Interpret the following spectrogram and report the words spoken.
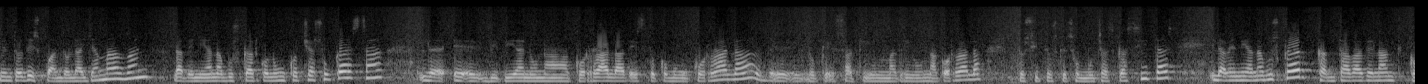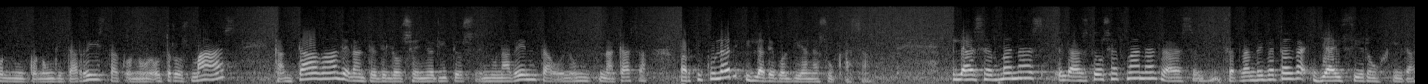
y entonces cuando la llamaban la venían a buscar con un coche a su casa, eh, vivía en una corrala de esto como corrala, de lo que es aquí en Madrid una corrala, estos sitios que son muchas casitas, y la venían a buscar, cantaba delante con, con un guitarrista, con otros más, cantaba delante de los señoritos en una venta o en un- una casa particular y la devolvían a su casa. Las hermanas, las dos hermanas, las Fernanda y Bertalda, ya hicieron giras,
